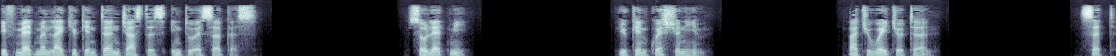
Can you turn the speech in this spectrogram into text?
If madmen like you can turn justice into a circus. So let me. You can question him. But you wait your turn. Sit.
